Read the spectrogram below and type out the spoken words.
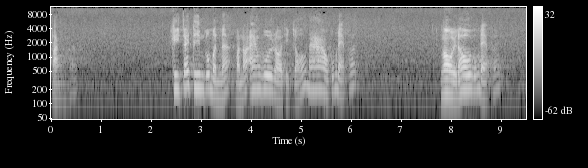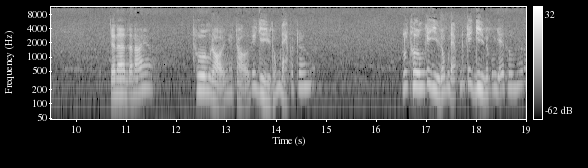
tăng hết. Khi trái tim của mình á, mà nó an vui rồi thì chỗ nào cũng đẹp hết. Ngồi đâu cũng đẹp hết cho nên ta nói thương rồi nghe, trời cái gì nó cũng đẹp hết trơn lúc thương cái gì nó cũng đẹp cái gì nó cũng dễ thương hết đó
